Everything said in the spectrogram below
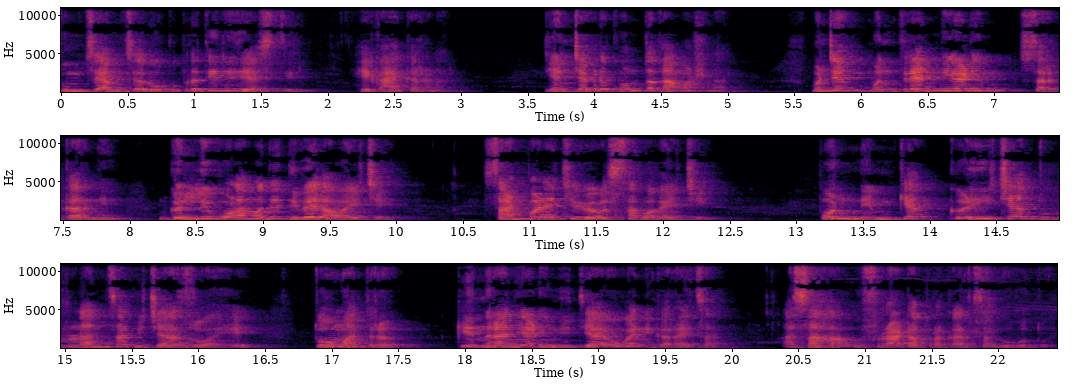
तुमचे आमचे लोकप्रतिनिधी असतील? हे काय करणार? यांच्याकडे कोणतं काम असणार? म्हणजे मंत्र्यांनी आणि सरकारने गल्लीबोळामध्ये दिवे लावायचे सांडपाण्याची व्यवस्था बघायची पण नेमक्या कळीच्या धोरणांचा विचार जो आहे तो मात्र केंद्राने आणि नीती आयोगाने करायचा असा हा उफराटा प्रकार चालू होतोय.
